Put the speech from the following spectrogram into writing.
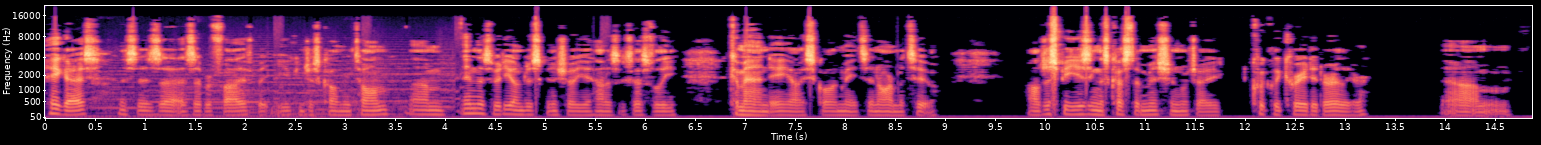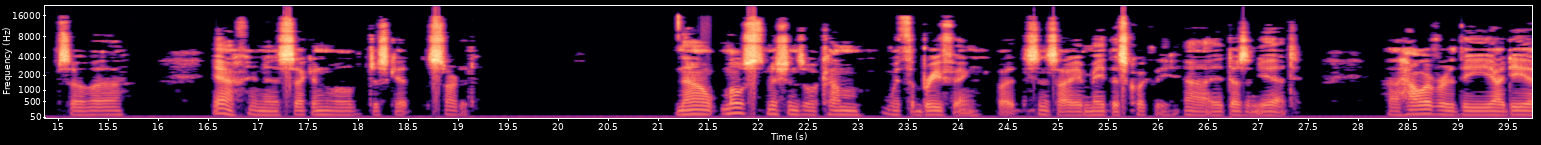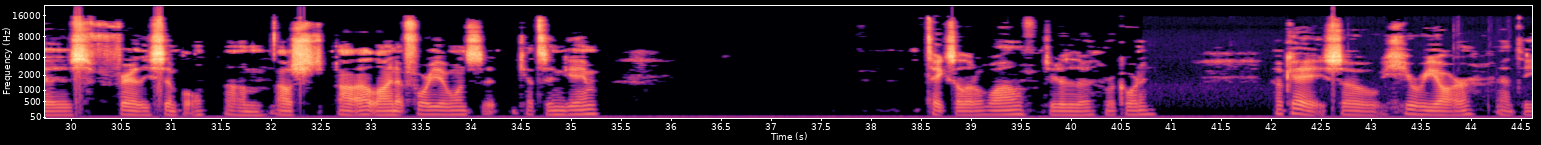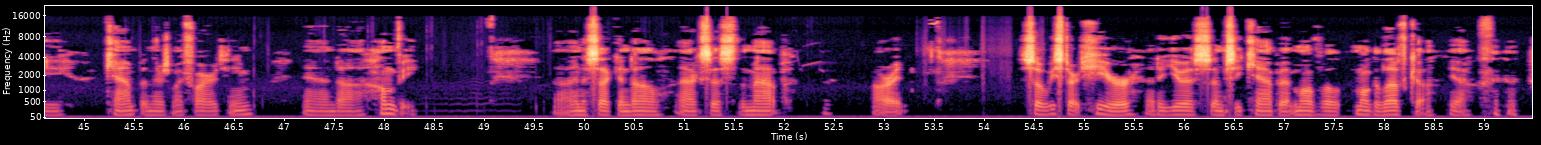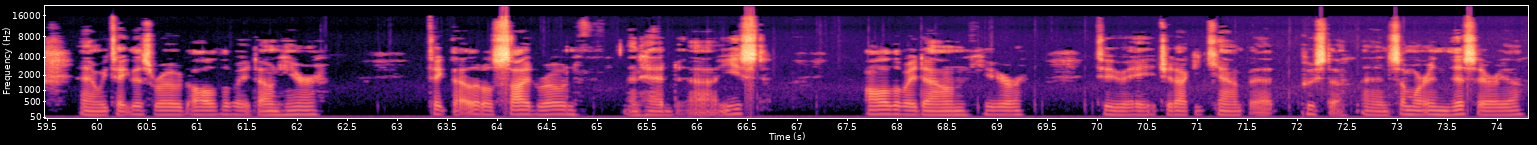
Hey guys, this is uh, Zipper5, but you can just call me Tom. Um, in this video I'm just going to show you how to successfully command AI squad mates in Arma 2. I'll just be using this custom mission which I quickly created earlier. Um, so, uh, yeah, in a second we'll just get started. Now, most missions will come with a briefing, but since I made this quickly, uh, it doesn't yet. Uh, however, the idea is fairly simple. Um, I'll, I'll outline it for you once it gets in game. Takes a little while due to the recording. Okay, so here we are at the camp, and there's my fire team and uh, Humvee. Uh, in a second, I'll access the map. Alright, so we start here at a USMC camp at Mogilevka, yeah. and we take this road all the way down here, take that little side road, and head uh, east all the way down here to a Chedaki camp at Pusta. And somewhere in this area,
